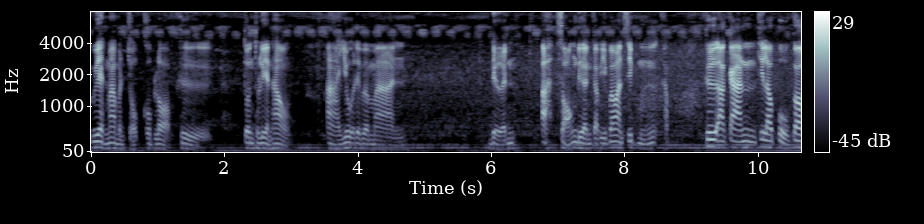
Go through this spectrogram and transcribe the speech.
เวียนมาบรรจบครบรอบคือต้นทุเรียนเฮาอายุได้ประมาณเดือนอะสองเดือนกับอีกประมาณ10มื้อครับ คืออาการที่เราปลูกก็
